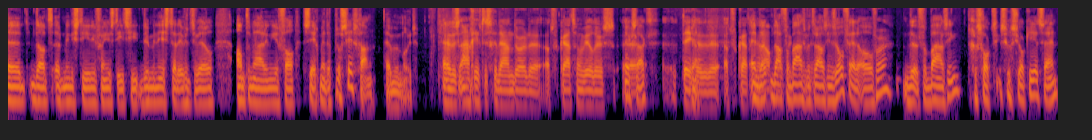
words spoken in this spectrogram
eh, dat het ministerie van Justitie, de minister eventueel, ambtenaren in ieder geval, zich met de procesgang hebben bemoeid. En er dus aangifte is gedaan door de advocaat van Wilders. eh, Exact. eh, tegen Ja. de advocaat En van da- daar verbaas ik me trouwens in zoverre over. De verbazing, geschokt, gechoqueerd zijn.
